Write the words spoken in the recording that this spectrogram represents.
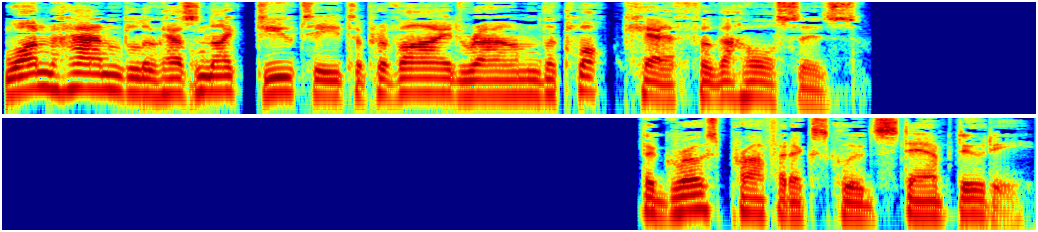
one handler has night duty to provide round-the-clock care for the horses. The gross profit excludes stamp duty,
